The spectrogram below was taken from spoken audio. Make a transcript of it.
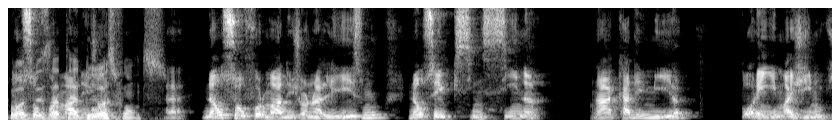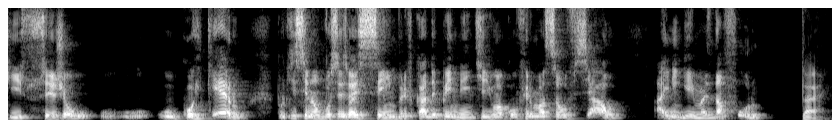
Não Ou às vezes até duas jornal... fontes. É. Não sou formado em jornalismo, não sei o que se ensina na academia, Porém, imagino que isso seja o, o, o corriqueiro, porque senão vocês vai sempre ficar dependente de uma confirmação oficial. Aí ninguém mais dá furo. É.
